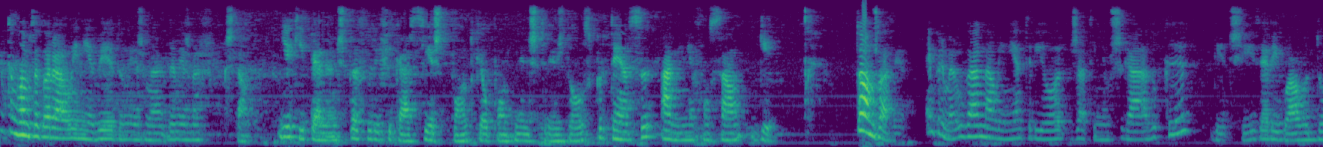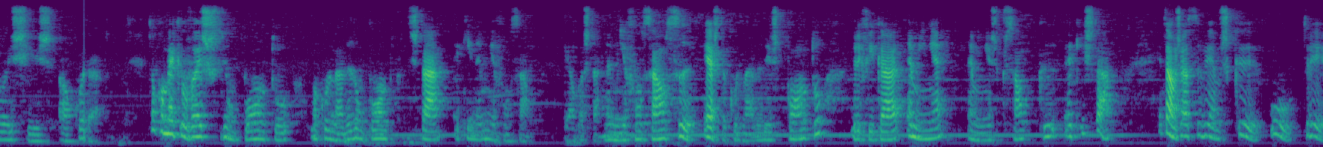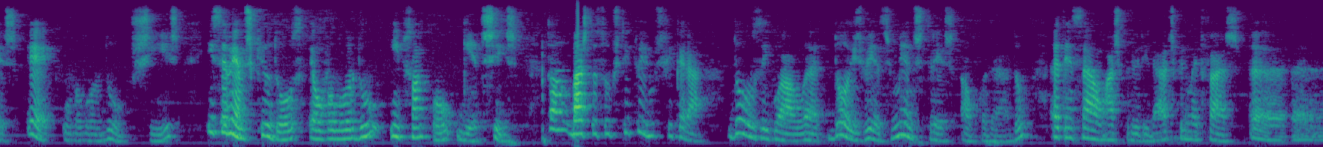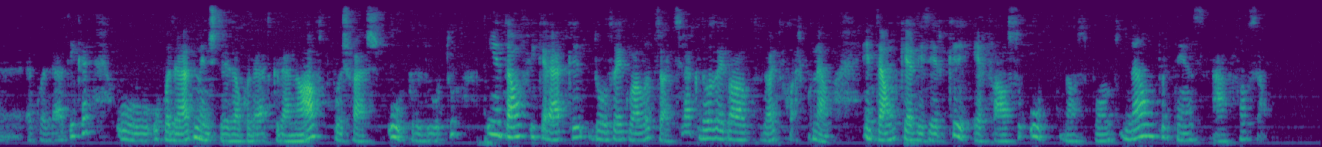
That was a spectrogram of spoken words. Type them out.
Então vamos agora à linha B mesma, da mesma questão. E aqui pede-nos para verificar se este ponto, que é o ponto menos 3, 12, pertence à minha função g. Então vamos lá ver. Em primeiro lugar, na linha anterior já tínhamos chegado que g de x era igual a 2x ao quadrado. Então como é que eu vejo se um ponto, uma coordenada de um ponto está aqui na minha função? Ela está na minha função se esta coordenada deste ponto verificar a minha, a minha expressão que aqui está. Então, já sabemos que o 3 é o valor do x e sabemos que o 12 é o valor do y, ou g de x. Então, basta substituirmos. Ficará 12 igual a 2 vezes menos 3 ao quadrado. Atenção às prioridades. Primeiro faz a, a, a quadrática, o, o quadrado, menos 3 ao quadrado, que dá 9. Depois faz o produto. E então ficará que 12 é igual a 18. Será que 12 é igual a 18? Claro que não. Então, quer dizer que é falso, o nosso ponto não pertence à função.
